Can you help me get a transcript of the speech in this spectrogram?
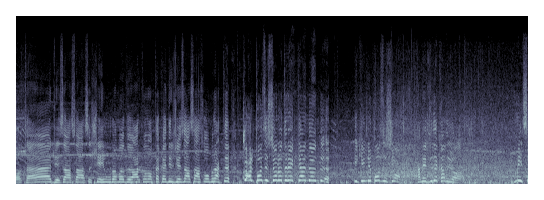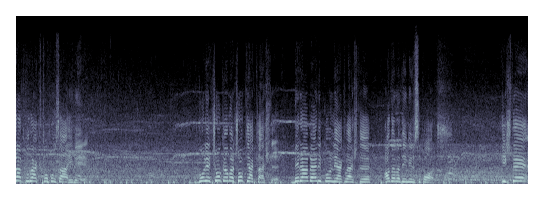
Orta ceza sahası Şeyh vuramadı. Arka nokta Kadir ceza sahası o bıraktı. Gol pozisyonu direkten döndü. İkinci pozisyon. Kalecide kalıyor. Misat Burak topun sahibi. Gole çok ama çok yaklaştı. Beraberlik golüne yaklaştı Adana Demirspor. İşte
